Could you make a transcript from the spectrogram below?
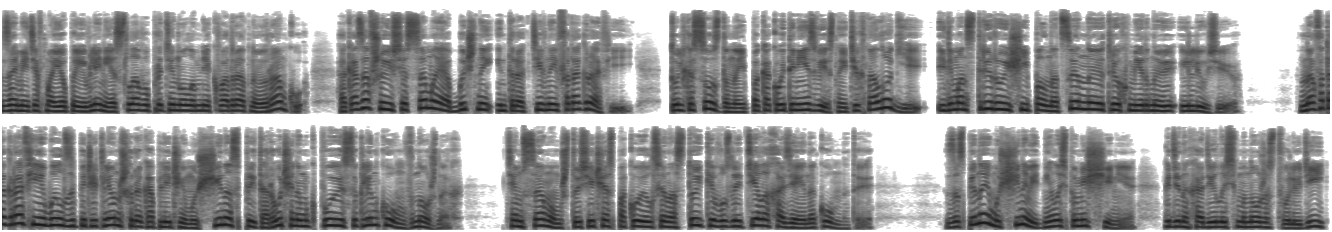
Заметив мое появление, Слава протянула мне квадратную рамку, оказавшуюся самой обычной интерактивной фотографией, только созданной по какой-то неизвестной технологии и демонстрирующей полноценную трехмерную иллюзию. На фотографии был запечатлен широкоплечий мужчина с притороченным к поясу клинком в ножнах, тем самым, что сейчас покоился на стойке возле тела хозяина комнаты. За спиной мужчины виднелось помещение, где находилось множество людей,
